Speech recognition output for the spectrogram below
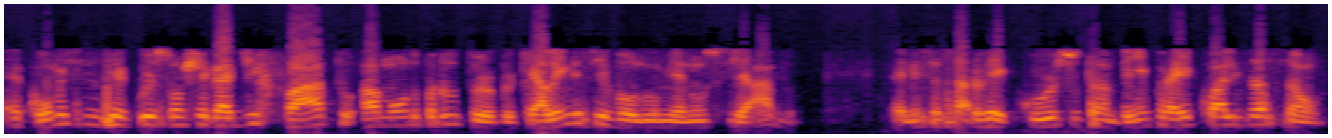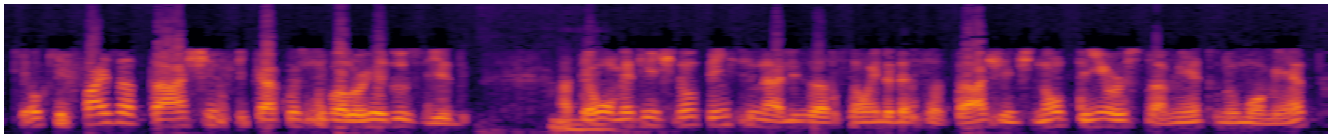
é como esses recursos vão chegar de fato à mão do produtor, porque além desse volume anunciado, é necessário recurso também para equalização, que é o que faz a taxa ficar com esse valor reduzido. Até o momento a gente não tem sinalização ainda dessa taxa, a gente não tem orçamento no momento,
